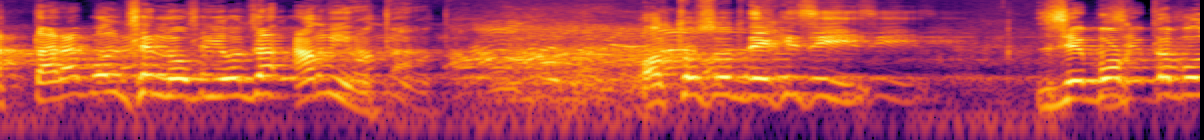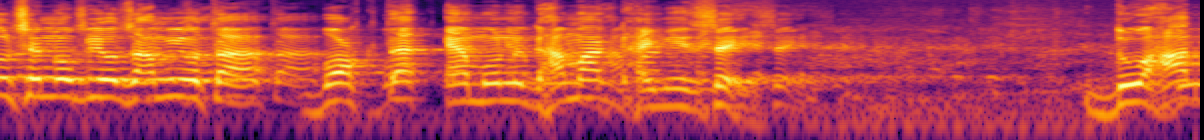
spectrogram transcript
আর তারা বলছে, নবীও যা, আমিও তা। অথচ দেখেছি যে বক্তা বলছে, নবীও জামিওতা বক্তা এমন ঘামা ঘামিয়েছে, দু হাত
